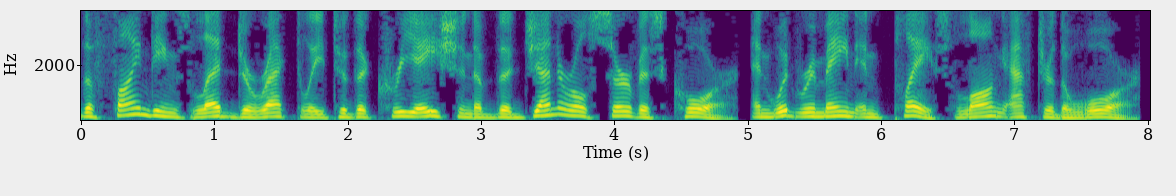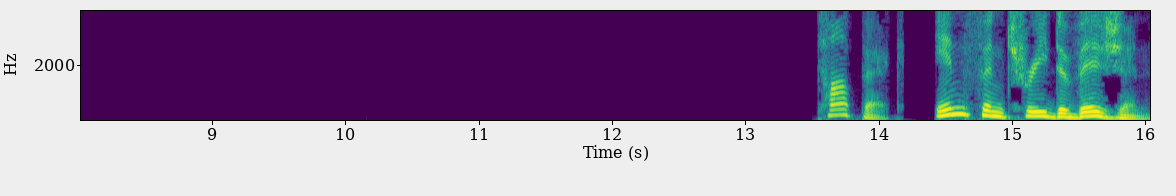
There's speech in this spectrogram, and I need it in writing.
The findings led directly to the creation of the General Service Corps, and would remain in place long after the war. Infantry Division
